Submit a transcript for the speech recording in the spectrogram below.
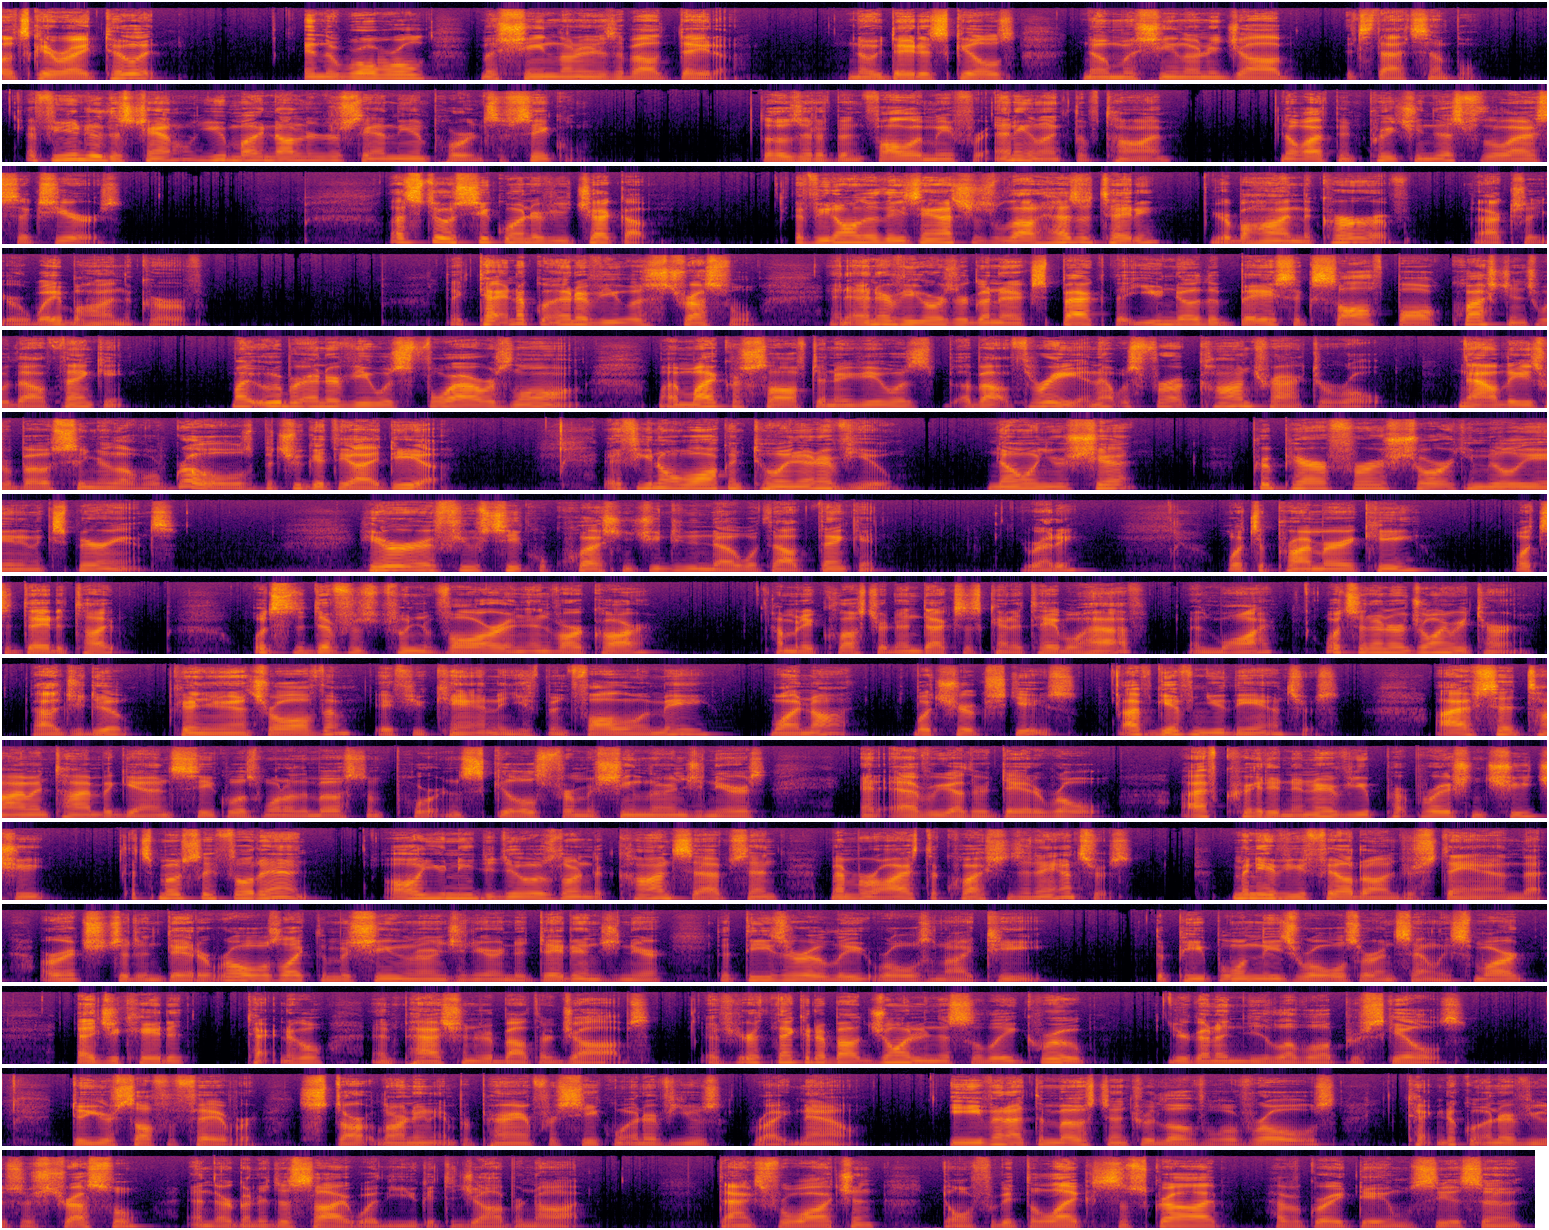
Let's get right to it. In the real world, machine learning is about data. No data skills, no machine learning job. It's that simple. If you're new to this channel, you might not understand the importance of SQL. Those that have been following me for any length of time know I've been preaching this for the last six years. Let's do a SQL interview checkup. If you don't know these answers without hesitating, you're behind the curve. Actually, you're way behind the curve. The technical interview is stressful, and interviewers are going to expect that you know the basic softball questions without thinking. My Uber interview was four hours long. My Microsoft interview was about three, and that was for a contractor role. Now, these were both senior level roles, but you get the idea. If you don't walk into an interview knowing your shit, prepare for a short, humiliating experience. Here are a few SQL questions you need to know without thinking. You ready? What's a primary key? What's a data type? What's the difference between var and nvarchar? How many clustered indexes can a table have and why? What's an inner join return? How'd you do? Can you answer all of them? If you can and you've been following me, why not? What's your excuse? I've given you the answers. I've said time and time again SQL is one of the most important skills for machine learning engineers and every other data role. I've created an interview preparation cheat sheet that's mostly filled in. All you need to do is learn the concepts and memorize the questions and answers. Many of you fail to understand that are interested in data roles like the machine learning engineer and the data engineer that these are elite roles in IT. The people in these roles are insanely smart, educated, technical, and passionate about their jobs. If you're thinking about joining this elite group, you're going to need to level up your skills. Do yourself a favor, start learning and preparing for SQL interviews right now. Even at the most entry level of roles, technical interviews are stressful and they're going to decide whether you get the job or not. Thanks for watching. Don't forget to like and subscribe. Have a great day, and we'll see you soon.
